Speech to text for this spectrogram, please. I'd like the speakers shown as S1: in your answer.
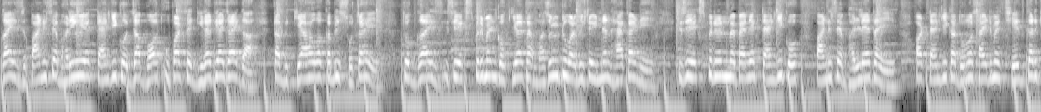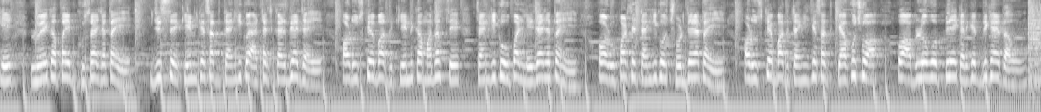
S1: Guys पानी से भरी हुई एक टैंकी को जब बहुत ऊपर से गिरा दिया जाएगा, तब क्या होगा कभी सोचा है? तो गाइज़ इसी एक्सपेरिमेंट को किया था मशहूर यूट्यूबर मिस्टर इंडियन हैकर ने। इसी एक्सपेरिमेंट में पहले एक टैंकी को पानी से भर लिया है और टैंकी का दोनों साइड में छेद करके लोहे का पाइप घुसाया जाता है, जिससे केन के साथ टैंकी को अटैच कर दिया जाए और उसके बाद केन का मदद से टैंकी को ऊपर ले जाया जाता है और ऊपर से टैंकी को छोड़ दिया जाता है। और उसके बाद टैंकी के साथ क्या कुछ हुआ, वो आप लोगों को प्ले करके दिखाता हूँ।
